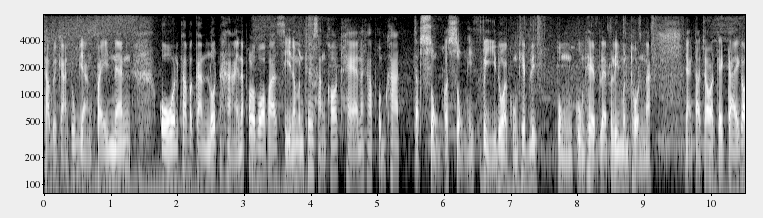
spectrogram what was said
ค่าบริการทุกอย่างไฟแนนซ์โอนค่าประกันรถหายนะพรบภาษีน้ำมันเครื่องสังเคราะห์แท้นะครับผมค่าจัดส่งก็ส่งให้ฟรีด้วยกรุงเทพลิกรุงกรุงเทพและปริมณฑลนะอย่างต่างจังหวัดไกลๆก็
